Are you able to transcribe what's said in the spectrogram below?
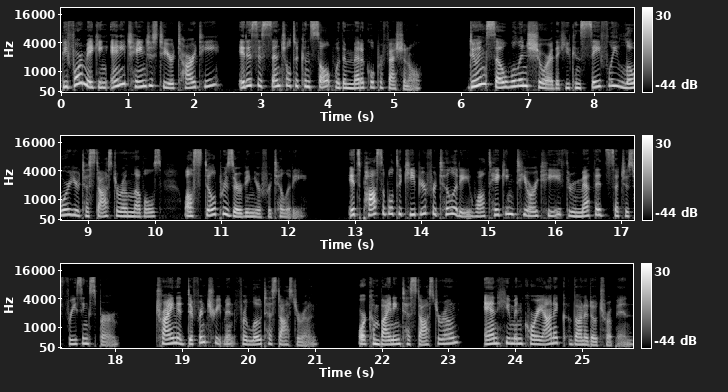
Before making any changes to your TRT, it is essential to consult with a medical professional. Doing so will ensure that you can safely lower your testosterone levels while still preserving your fertility. It's possible to keep your fertility while taking TRT through methods such as freezing sperm, trying a different treatment for low testosterone, or combining testosterone and human chorionic gonadotropin.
